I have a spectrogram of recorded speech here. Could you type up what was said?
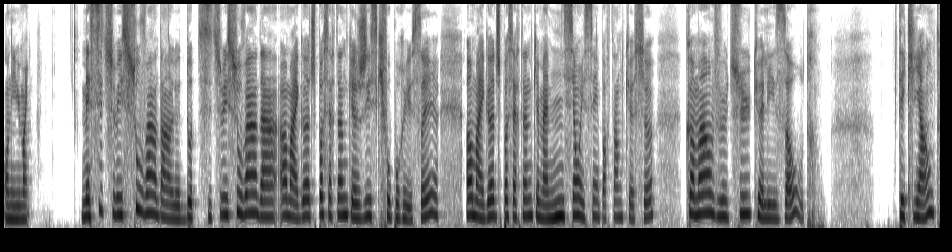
On est humain. Mais si tu es souvent dans le doute, si tu es souvent dans Oh my God, je suis pas certaine que j'ai ce qu'il faut pour réussir, Oh my God, je suis pas certaine que ma mission est si importante que ça, comment veux-tu que les autres, tes clientes,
